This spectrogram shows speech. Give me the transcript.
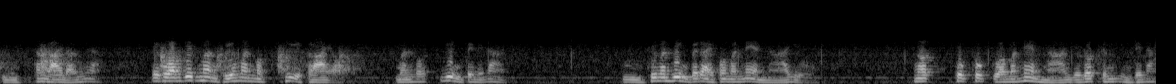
สิ่งทั้งหลายเหล่านี้ในความยึดมั่นถือมันมันคลี่คลายออก มือนรถยิ่งไปไม่ได้ อืมที่มันวิ่งไปได้เพราะมันแน่นหนาอยู่น็อตทุกๆตัวมันแน่นหนาอยู่รถถึงวิ่งไปได้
